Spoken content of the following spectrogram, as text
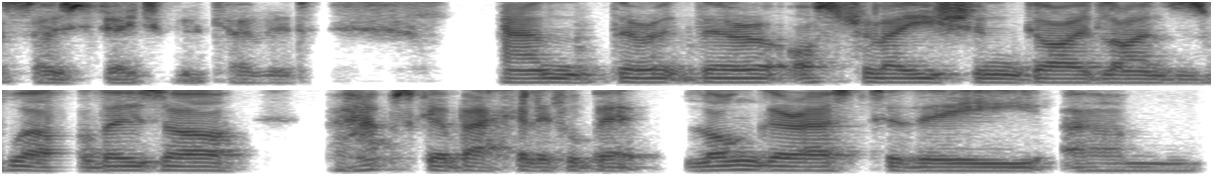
associated with COVID. And there, there are Australasian guidelines as well. Those are perhaps go back a little bit longer as to the um,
